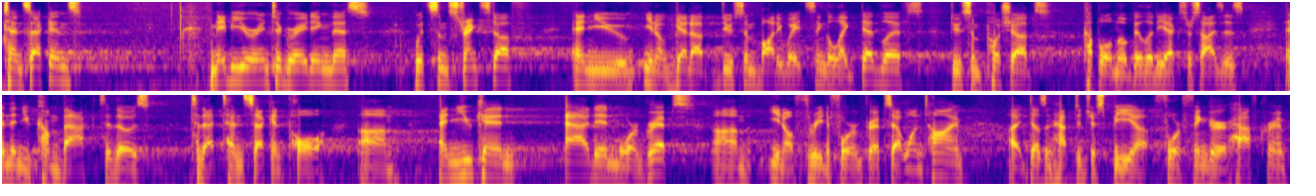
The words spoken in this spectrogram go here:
10 seconds. Maybe you're integrating this with some strength stuff and you, you know, get up, do some body weight single leg deadlifts, do some push-ups, couple of mobility exercises, and then you come back to those, to that 10 second pull. Um, and you can add in more grips, um, you know, three to four grips at one time. Uh, it doesn't have to just be a four finger half crimp.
